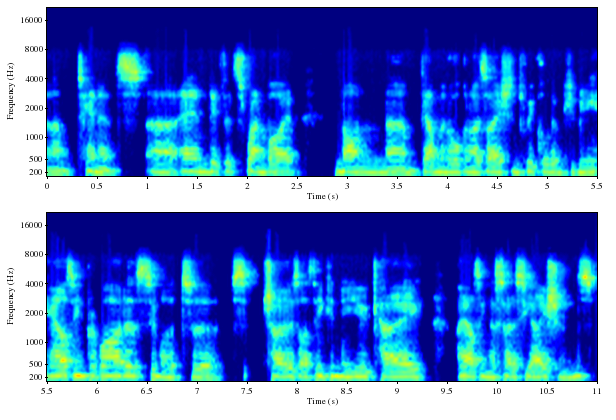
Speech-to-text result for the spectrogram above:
um, tenants, uh, and if it's run by non-government organisations. We call them community housing providers, similar to CHOS, I think, in the UK, housing associations.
